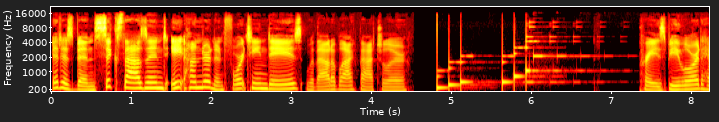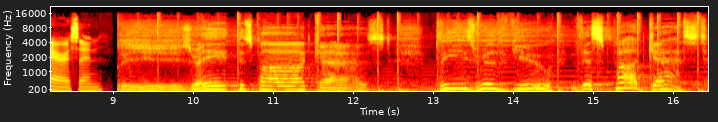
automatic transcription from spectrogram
It has been 6,814 days without a Black Bachelor. Praise be Lord Harrison. Please rate this podcast. Please review this podcast.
